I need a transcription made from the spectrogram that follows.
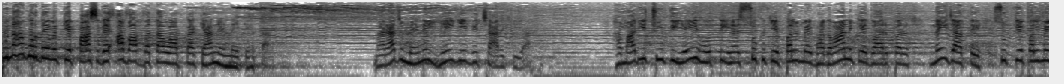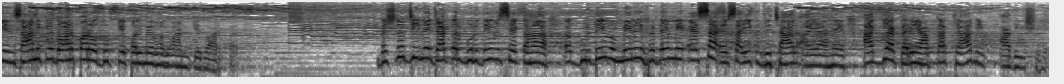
पुनः गुरुदेव के पास गए। अब आप बताओ, आपका क्या निर्णय कहता है? महाराज, मैंने ये ये विचार किया है। हमारी चूक यही होती है, सुख के पल में भगवान के द्वार पर नहीं जाते। सुख के पल में इंसान के द्वार पर और दुख के पल में भगवान के द्वार पर। दशरथ जी ने जाकर गुरुदेव से कहा गुरुदेव, मेरे हृदय में ऐसा ऐसा एक विचार आया है। आज्ञा करें, आपका क्या आदेश है?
